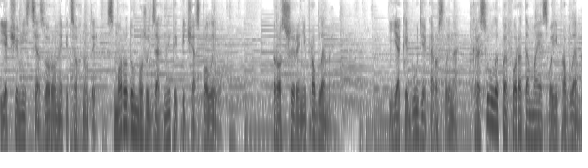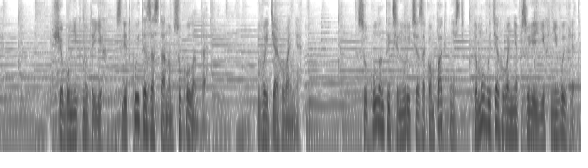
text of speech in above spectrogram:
Якщо місця зору не підсохнути, смороду можуть загнити під час поливу. Розширені проблеми. Як і будь-яка рослина, кресуле пефората має свої проблеми. Щоб уникнути їх, слідкуйте за станом сукулента. Витягування. Сукуленти цінуються за компактність, тому витягування псує їхній вигляд.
